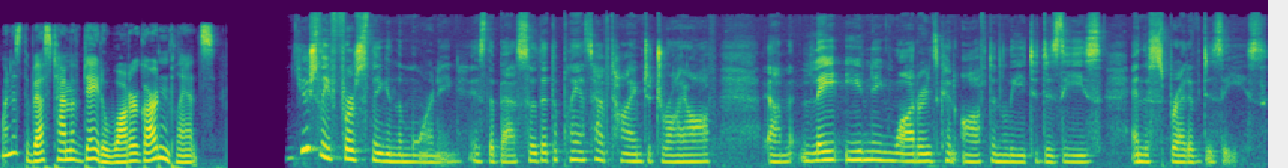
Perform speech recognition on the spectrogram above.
When is the best time of day to water garden plants? Usually, first thing in the morning is the best so that the plants have time to dry off. Um, late evening waterings can often lead to disease and the spread of disease.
